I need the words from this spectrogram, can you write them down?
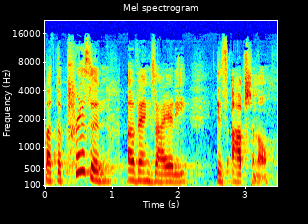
but the prison of anxiety is optional.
